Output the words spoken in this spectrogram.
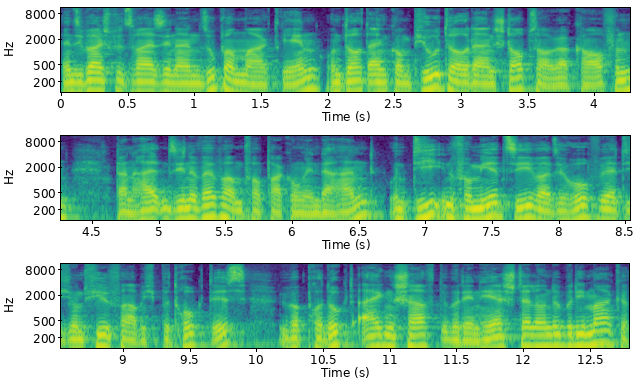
Wenn Sie beispielsweise in einen Supermarkt gehen und dort einen Computer oder einen Staubsauger kaufen, dann halten Sie eine Wellpappenverpackung in der Hand und die informiert Sie, weil sie hochwertig und vielfarbig bedruckt ist, über Produkteigenschaft, über den Hersteller und über die Marke.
